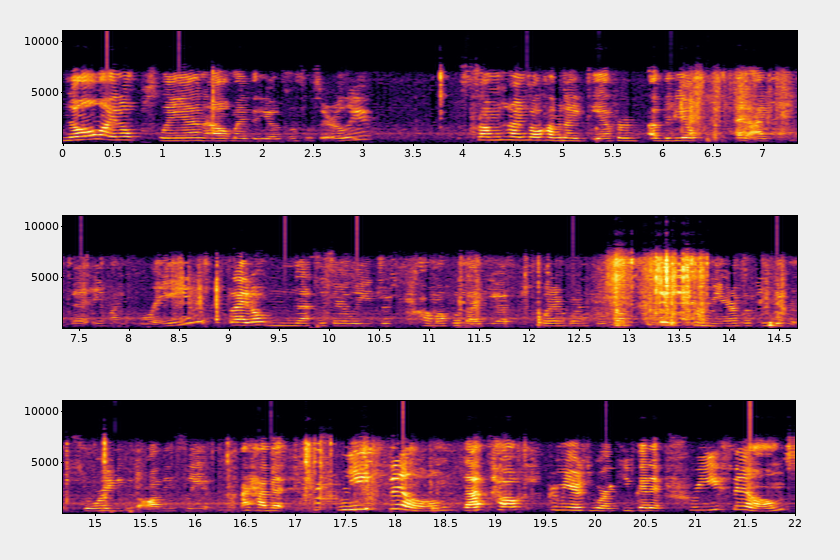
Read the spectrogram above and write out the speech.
no, I don't plan out my videos necessarily. Sometimes I'll have an idea for a video and I keep it in my brain, but I don't necessarily just come up with ideas when I'm going to post them. If it's premiere, that's a different story because obviously I have it pre-filmed. That's how premieres work. You get it pre-filmed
